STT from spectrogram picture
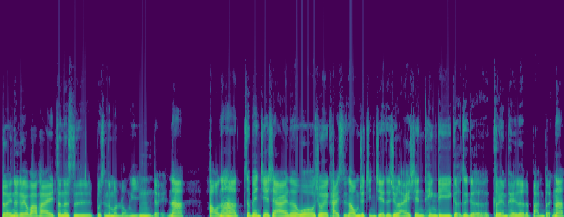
对，那个六八拍真的是不是那么容易。嗯，对。那好，那这边接下来呢，我就会开始，那我们就紧接着就来先听第一个这个克连培勒的版本。那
